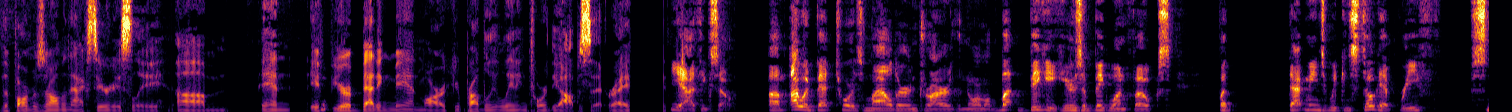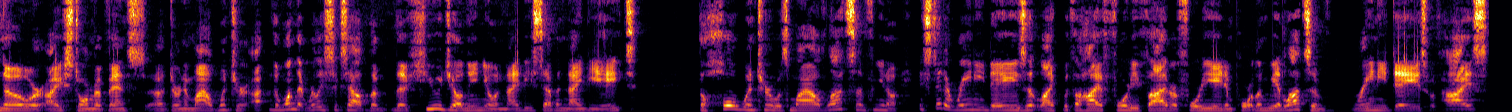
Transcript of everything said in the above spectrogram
the Farmer's Almanac seriously. Um, and if you're a betting man, Mark, you're probably leaning toward the opposite, right? Yeah, I think so. Um, I would bet towards milder and drier than normal. But Biggie, here's a big one, folks. But that means we can still get brief snow or ice storm events uh, during a mild winter. Uh, the one that really sticks out, the, the huge El Nino in 97, 98, the whole winter was mild. Lots of, you know, instead of rainy days at like with a high of 45 or 48 in Portland, we had lots of rainy days with highs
